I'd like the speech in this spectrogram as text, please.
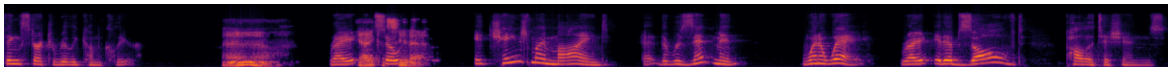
things start to really come clear. Oh, right. Yeah, and I can so see that. It changed my mind. Uh, the resentment went away. Right. It absolved politicians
